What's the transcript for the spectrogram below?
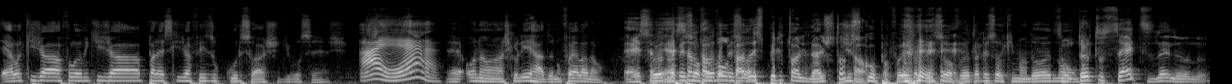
Ela que já falando que já parece que já fez o curso, eu acho, de você. Acho. Ah, é? É, ou não, acho que eu li errado, não foi ela não. Essa, Foi outra essa pessoa, tá foi outra voltada pessoa. à espiritualidade total. Desculpa, foi outra pessoa, foi outra pessoa que mandou. São Não, tantos sets, né? No, no-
